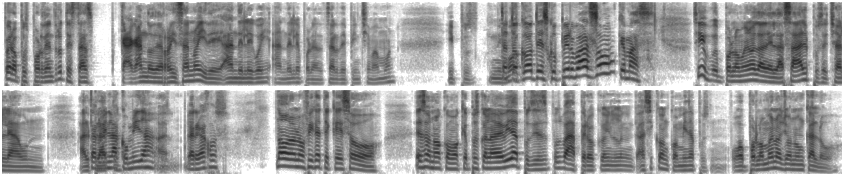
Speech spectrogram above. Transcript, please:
Pero pues por dentro te estás cagando de risa, ¿no? Y de, ándele, güey, ándele por estar de pinche mamón. Y pues... ¿Te tocó te escupir vaso? ¿Qué más? Sí, por lo menos la de la sal, pues echarle a un... Al ¿También la comida? ¿Gargajos? No, no, no, fíjate que eso... Eso no, como que pues con la bebida pues dices, pues va, pero así con comida pues, o por lo menos yo nunca lo,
